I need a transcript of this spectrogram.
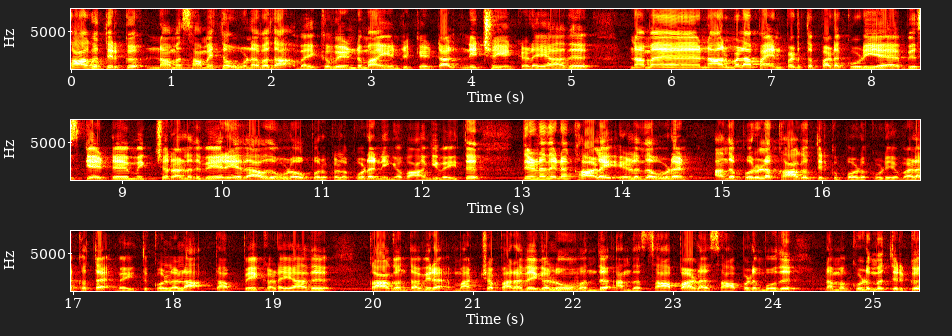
காகத்திற்கு நாம் சமைத்த உணவை தான் வைக்க வேண்டுமா என்று கேட்டால் நிச்சயம் கிடையாது. நம்ம நார்மலாக பயன்படுத்தப்படக்கூடிய பிஸ்கெட்டு மிக்சர் அல்லது வேறு ஏதாவது உணவுப் பொருட்களை கூட நீங்கள் வாங்கி வைத்து தின தினம் காலை எழுந்தவுடன் அந்த பொருளை காகத்திற்கு போடக்கூடிய வழக்கத்தை வைத்து கொள்ளலாம். தப்பே கிடையாது. காகம் தவிர மற்ற பறவைகளும் வந்து அந்த சாப்பாடை சாப்பிடும்போது நம்ம குடும்பத்திற்கு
